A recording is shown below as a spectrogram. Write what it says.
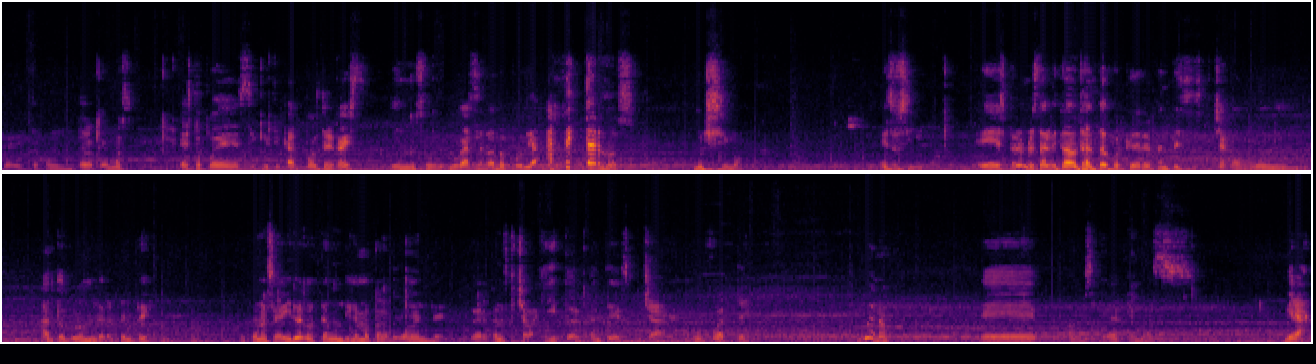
cuidadito, con todo lo que vemos. Esto puede significar poltergeist y en un lugar cerrado podría afectarnos muchísimo. Eso sí, eh, espero no estar gritando tanto porque de repente se escucha como un alto volumen de repente. Aunque no sé, ahí luego tengo un dilema con el volumen de, de repente escucha bajito, de repente escucha muy fuerte. Y bueno, eh, vamos a ver qué más. Mira,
